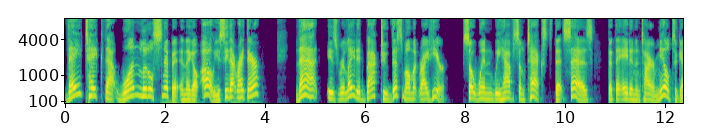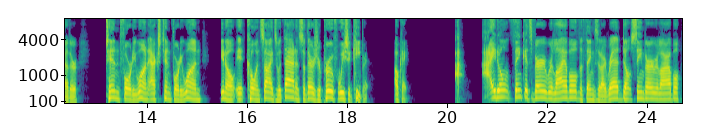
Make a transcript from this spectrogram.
They take that one little snippet and they go, Oh, you see that right there? That is related back to this moment right here. So when we have some text that says that they ate an entire meal together, 1041, Acts 1041, you know, it coincides with that. And so there's your proof. We should keep it. Okay. I don't think it's very reliable. The things that I read don't seem very reliable.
